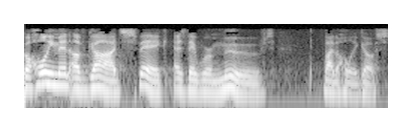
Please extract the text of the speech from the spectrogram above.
but holy men of God spake as they were moved by the Holy Ghost.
